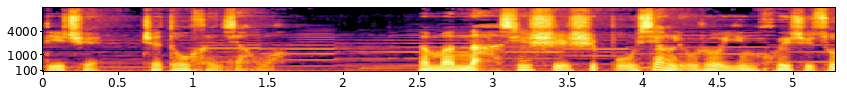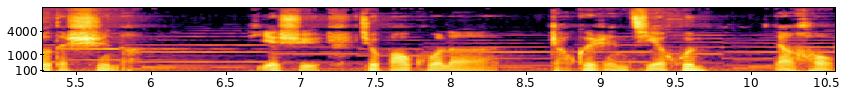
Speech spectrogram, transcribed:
的确，这都很向往。那么，哪些事是不像刘若英会去做的事呢？也许就包括了找个人结婚，然后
